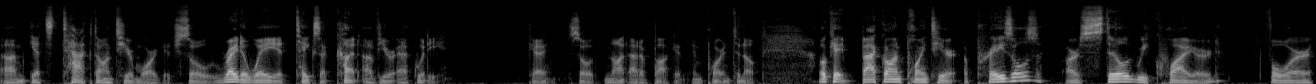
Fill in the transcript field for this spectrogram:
um, gets tacked onto your mortgage, so right away it takes a cut of your equity. Okay, so not out of pocket. Important to note. Okay, back on point here. Appraisals are still required for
